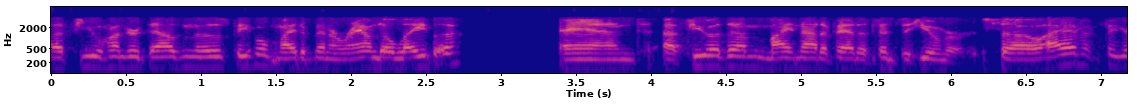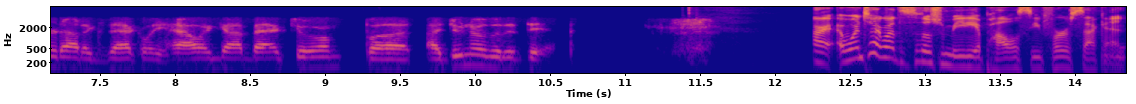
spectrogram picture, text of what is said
a few hundred thousand of those people might have been around Olathe, and a few of them might not have had a sense of humor. So I haven't figured out exactly how it got back to them, but I do know that it did. All right, I want to talk about the social media policy for a second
